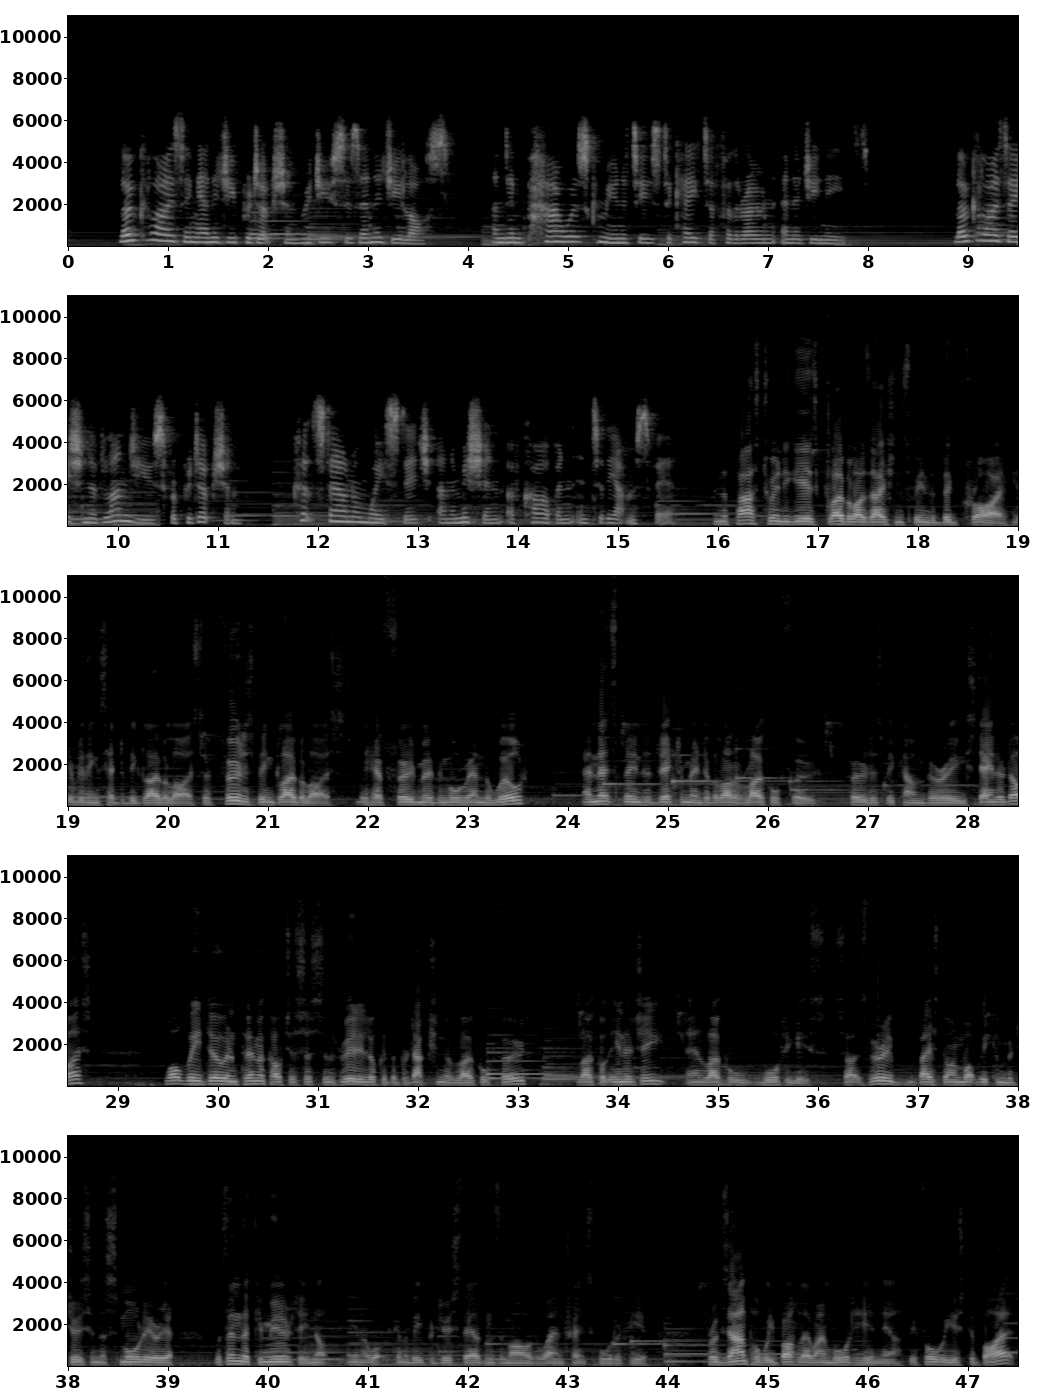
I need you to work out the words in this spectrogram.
Localizing energy production reduces energy loss and empowers communities to cater for their own energy needs. Localization of land use for production cuts down on wastage and emission of carbon into the atmosphere. In the past 20 years, globalisation's been the big cry. Everything's had to be globalised. So food has been globalised. We have food moving all around the world and that's been to the detriment of a lot of local food. Food has become very standardised. What we do in permaculture systems really look at the production of local food, local energy and local water use. So it's very based on what we can produce in a small area within the community, not you know what's going to be produced thousands of miles away and transported here. For example, we bottle our own water here now. Before we used to buy it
